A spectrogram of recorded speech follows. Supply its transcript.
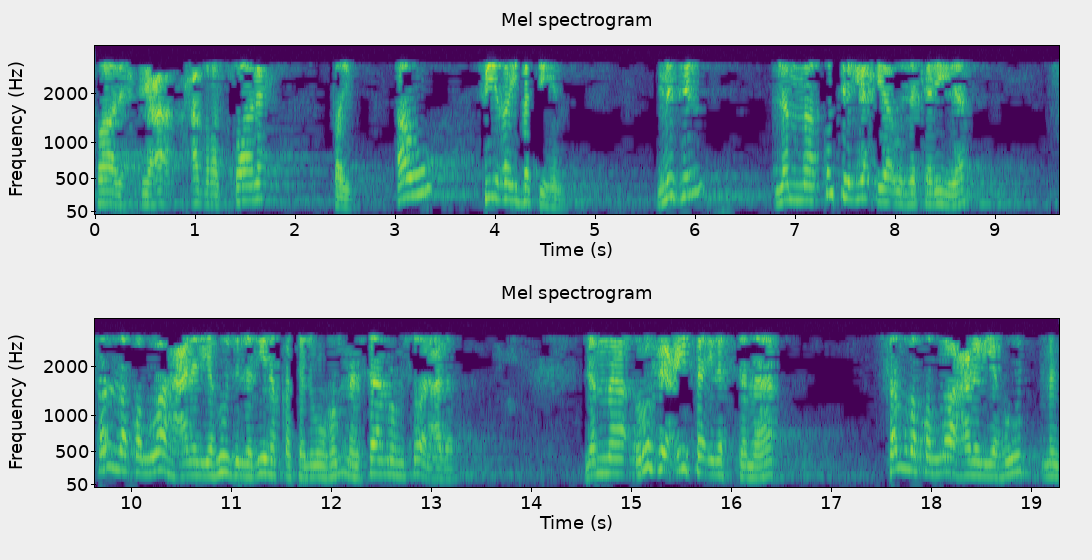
صالح في حضرة صالح. طيب. أو في غيبتهم. مثل لما قتل يحيى وزكريا سلط الله على اليهود الذين قتلوهم من سامهم سوء العذاب. لما رفع عيسى إلى السماء سلط الله على اليهود من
